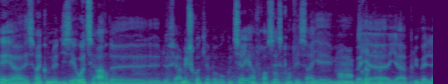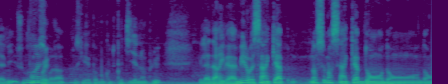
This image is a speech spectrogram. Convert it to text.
Et, euh, et c'est vrai, comme le disait Aude, c'est rare de, de, de faire mille. Je crois qu'il n'y a pas beaucoup de séries hein, françaises qui ont fait ça. Il y a, eu- Non, bah, très il y a- il y a Plus belle la vie, je pense. Oui. voilà, parce qu'il n'y a pas beaucoup de quotidiennes non plus. Et là, d'arriver à 1000, ouais, c'est un cap. Non seulement c'est un cap dans, dans, dans,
